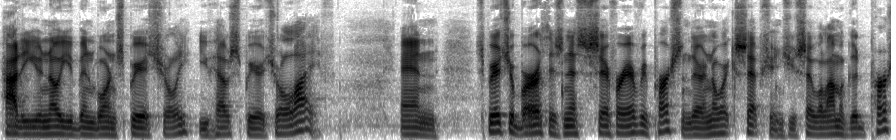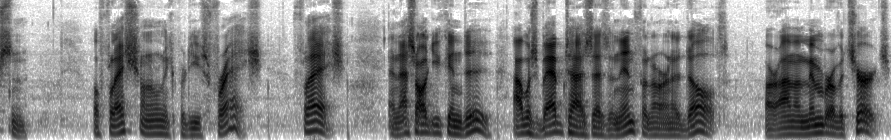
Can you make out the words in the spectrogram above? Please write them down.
How do you know you've been born spiritually? You have spiritual life. And Spiritual birth is necessary for every person. There are no exceptions. You say, Well, I'm a good person. Well, flesh can only produce fresh, flesh. And that's all you can do. I was baptized as an infant or an adult, or I'm a member of a church.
